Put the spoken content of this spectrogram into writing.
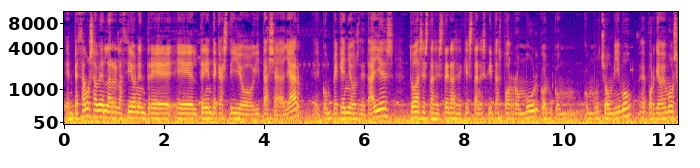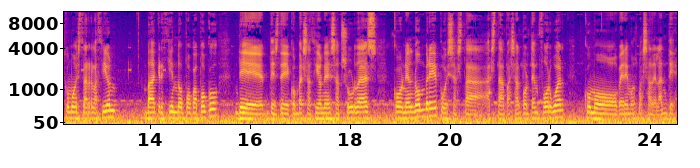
empezamos a ver la relación entre el teniente Castillo y Tasha Ayar, eh, con pequeños detalles. Todas estas escenas que están escritas por Ron Moore con, con, mucho mimo, eh, porque vemos cómo esta relación va creciendo poco a poco, de, desde conversaciones absurdas con el nombre, pues hasta, hasta pasar por Ten Forward, como veremos más adelante.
